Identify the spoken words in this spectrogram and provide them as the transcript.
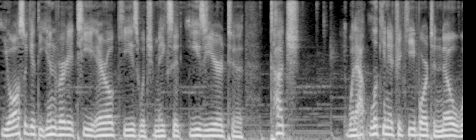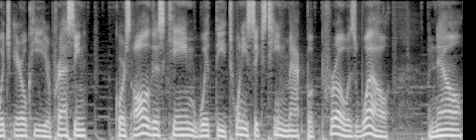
you also get the inverted T arrow keys, which makes it easier to touch without looking at your keyboard to know which arrow key you're pressing. Of course, all of this came with the 2016 MacBook Pro as well. But now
